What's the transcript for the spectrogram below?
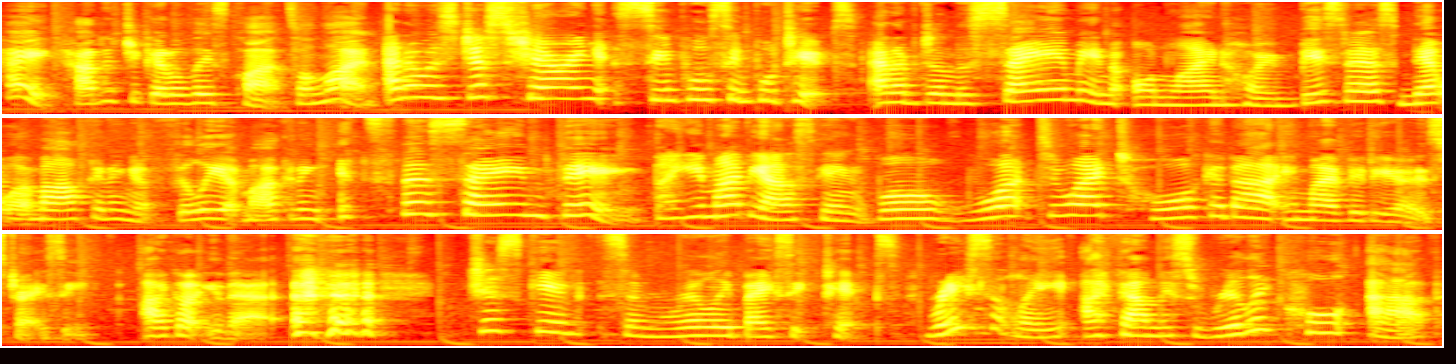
hey, how did you get all these clients online? And I was just sharing simple, simple tips. And I've done the same in online home business, network marketing, affiliate marketing. It's the same thing. But you might be asking, well, what do I talk about in my videos, Tracy? I got you there. just give some really basic tips. Recently, I found this really cool app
